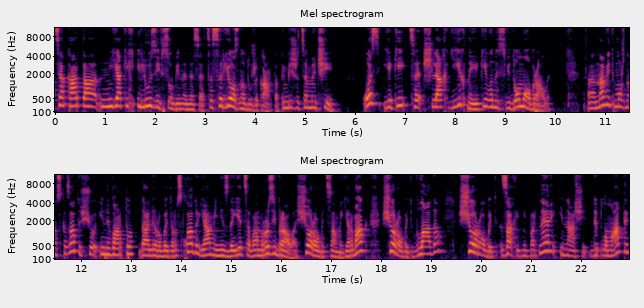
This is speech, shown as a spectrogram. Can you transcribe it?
ця карта ніяких ілюзій в собі не несе. Це серйозна дуже карта, тим більше це мечі. Ось який це шлях їхній, який вони свідомо обрали. Е, Навіть можна сказати, що і не варто далі робити розкладу. Я, мені здається, вам розібрала, що робить саме Ярмак, що робить влада, що робить західні партнери і наші дипломати,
